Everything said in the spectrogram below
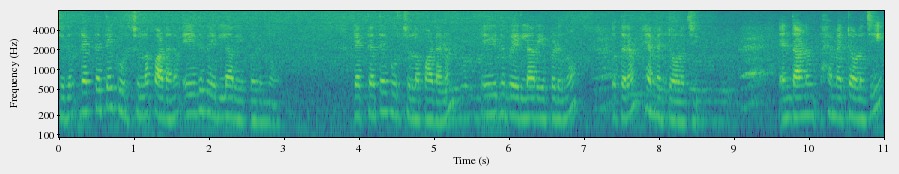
ചോദ്യം രക്തത്തെക്കുറിച്ചുള്ള പഠനം ഏത് പേരിൽ അറിയപ്പെടുന്നു? രക്തത്തെക്കുറിച്ചുള്ള പഠനം ഏത് പേരിൽ അറിയപ്പെടുന്നു? ഉത്തരം ഹെമറ്റോളജി. എന്താണ് ഹെമറ്റോളജി?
